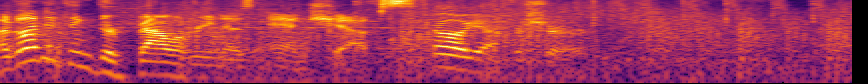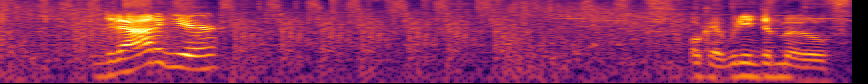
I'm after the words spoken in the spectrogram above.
I'm glad they think they're ballerinas and chefs. Oh yeah, for sure. Get out of here. Okay, we need to move.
